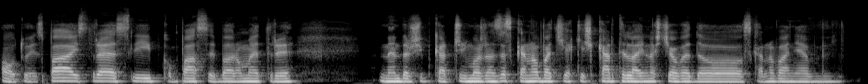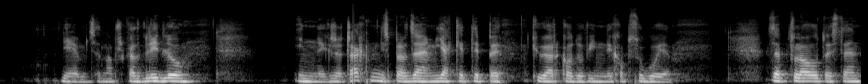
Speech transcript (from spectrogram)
O, tu jest PI, stress, sleep, kompasy, barometry, membership card, czyli można zeskanować jakieś karty lojalnościowe do skanowania w, nie wiem, co na przykład w Lidlu, innych rzeczach. Nie sprawdzałem, jakie typy QR-kodów innych obsługuje. Zepflow to jest ten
